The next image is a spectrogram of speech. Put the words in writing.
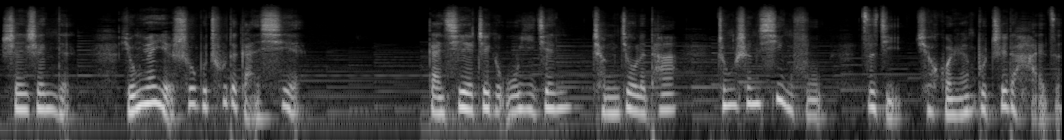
深深的。永远也说不出的感谢。感谢这个无意间成就了他终生幸福，自己却浑然不知的孩子。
